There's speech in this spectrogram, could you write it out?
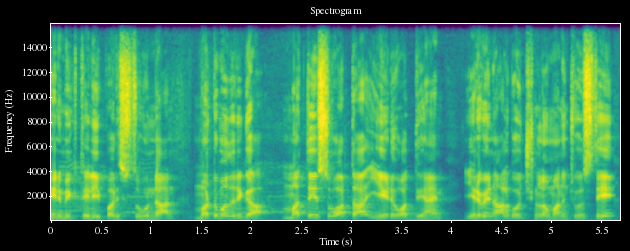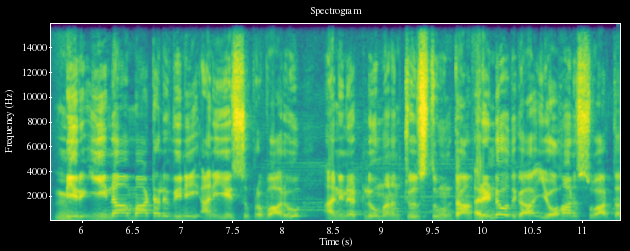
నేను మీకు తెలియపరుస్తూ ఉన్నాను. మొట్టమొదటిగా మతేసు వార్త ఏడో అధ్యాయం ఇరవై నాలుగో వచ్చినలో మనం చూస్తే మీరు ఈ నా మాటలు విని అని యేసు ప్రభారు అనినట్లు మనం చూస్తూ ఉంటాం. రెండవదిగా యోహాను స్వార్త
